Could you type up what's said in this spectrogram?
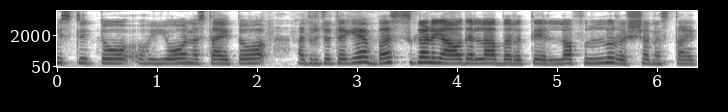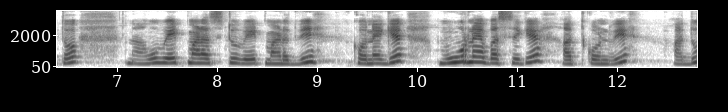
ಬಿಸಿಲಿತ್ತು. ಅಯ್ಯೋ ಅನ್ನಿಸ್ತಾ ಇತ್ತು. ಅದ್ರ ಜೊತೆಗೆ ಬಸ್ಗಳು ಯಾವುದೆಲ್ಲ ಬರುತ್ತೆ ಎಲ್ಲ ಫುಲ್ಲು ರಶ್ ಅನ್ನಿಸ್ತಾ ಇತ್ತು. ನಾವು ವೇಟ್ ಮಾಡೋಷ್ಟು ವೆಯ್ಟ್ ಮಾಡಿದ್ವಿ. ಕೊನೆಗೆ ಮೂರನೇ ಬಸ್ಸಿಗೆ ಹತ್ಕೊಂಡ್ವಿ. ಅದು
